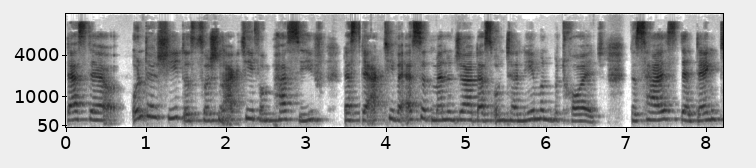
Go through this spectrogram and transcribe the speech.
dass der Unterschied ist zwischen aktiv und passiv, dass der aktive Asset Manager das Unternehmen betreut. Das heißt, der denkt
